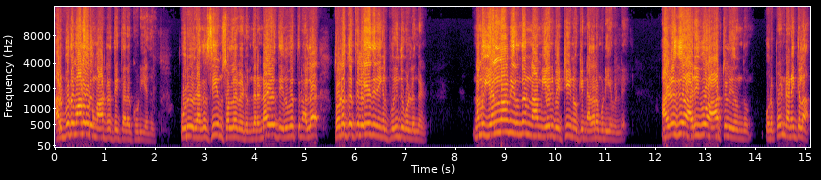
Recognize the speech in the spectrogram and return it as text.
அற்புதமான ஒரு மாற்றத்தை தரக்கூடியது. ஒரு ரகசியம் சொல்ல வேண்டும். இந்த ரெண்டாயிரத்தி இருபத்தி நாலில் தொடக்கத்திலேயே இதை நீங்கள் புரிந்து கொள்ளுங்கள். நமக்கு எல்லாம் இருந்தும் நாம் ஏன் வெற்றியை நோக்கி நகர முடியவில்லை? அழகு அறிவு ஆற்றல் இருந்தும். ஒரு பெண் நினைக்கலாம்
